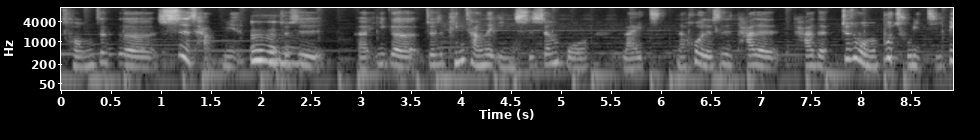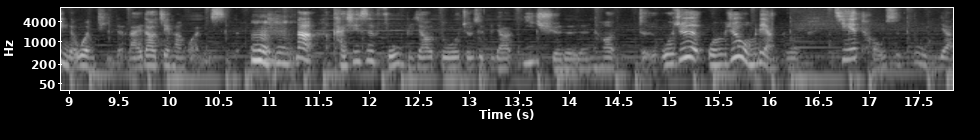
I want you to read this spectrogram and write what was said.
从这个市场面，嗯，就是呃一个就是平常的饮食生活来，那或者是他的他的就是我们不处理疾病的问题的，来到健康管理师的。嗯嗯。那凯西是服务比较多，就是比较医学的人，然后我觉得，我觉得我们两个接头是不一样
